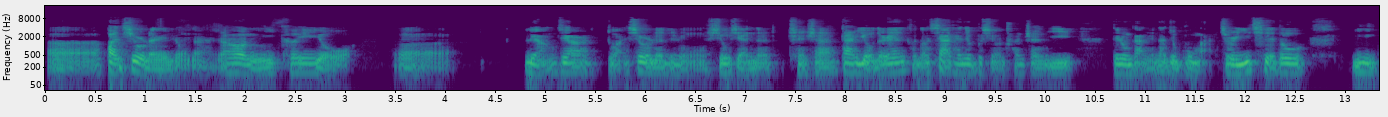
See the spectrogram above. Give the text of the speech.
呃半袖的那种的。然后你可以有呃两件短袖的这种休闲的衬衫。但是有的人可能夏天就不喜欢穿衬衣那种感觉，那就不买。就是一切都一。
